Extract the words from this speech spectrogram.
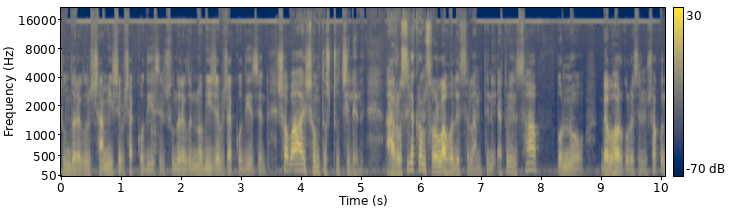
সুন্দর একজন স্বামী হিসেবে সাক্ষ্য দিয়েছেন, সুন্দর একজন নবী হিসেবে সাক্ষ্য দিয়েছেন, সবাই সন্তুষ্ট ছিলেন। আর রসুল আকরম সাল্লাহ সাল্লাম তিনি এত ইনসাফপূর্ণ ব্যবহার করেছেন। সকল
